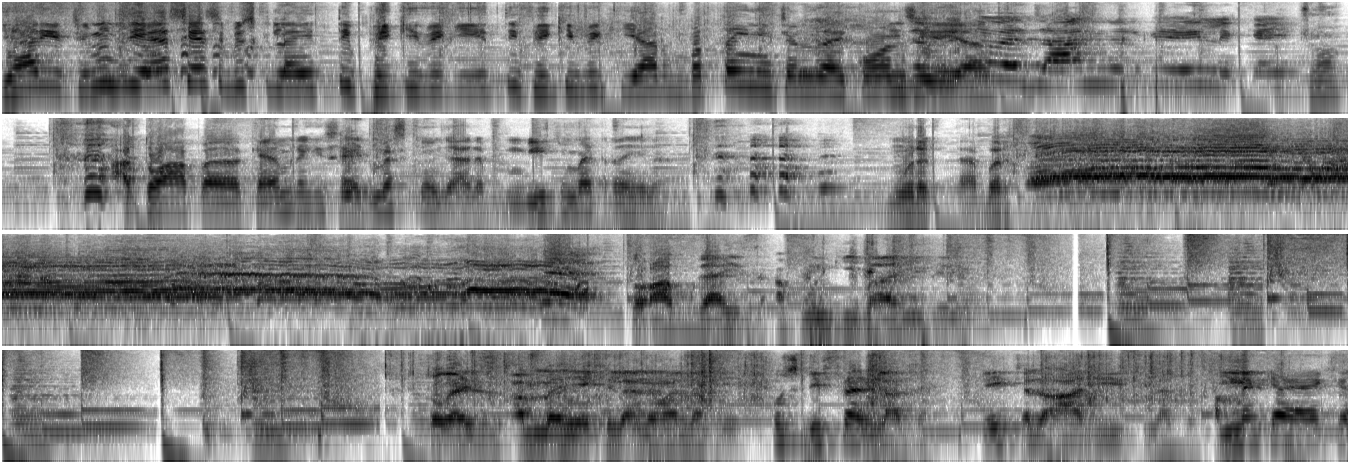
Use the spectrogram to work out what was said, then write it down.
यार ये चिनू जी ऐसे ऐसे बिस्किट लाई इतनी फीकी फीकी इतनी फीकी फीकी यार पता ही नहीं चल रहा है कौन सी है यार। तो जान करके यही लेके आ, तो आप कैमरे की साइड में क्यों जा रहे हैं? बीच में बैठ रहे हैं ना? मुँह रखता है तो अब गाइस अपन की बारी है। तो गाइस अब मैं ये खिलाने वाला हूँ। कुछ डिफरेंट लाते हैं। यही चलो आज ये खिलाते हैं। हमने क्या है कि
